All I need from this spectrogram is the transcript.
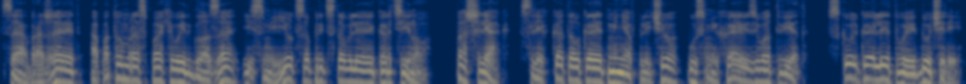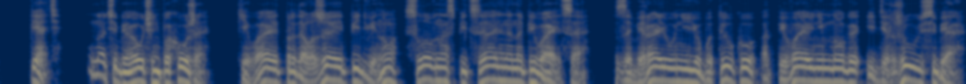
Соображает, а потом распахивает глаза и смеется, представляя картину. Пошляк. Слегка толкает меня в плечо, усмехаюсь в ответ. «Сколько лет твоей дочери?» «Пять. Но тебя очень похоже. Кивает, продолжая пить вино, словно специально напивается. Забираю у нее бутылку, отпиваю немного и держу у себя.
